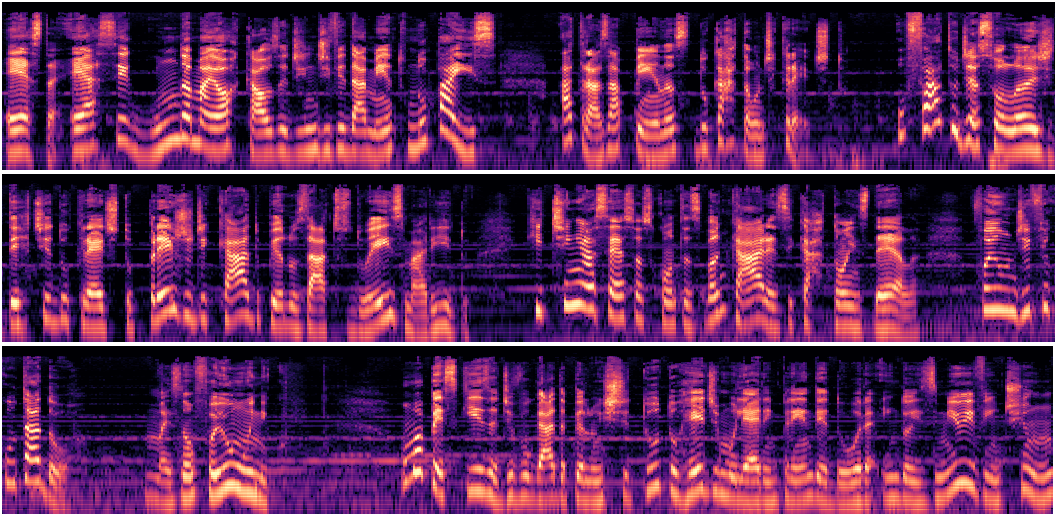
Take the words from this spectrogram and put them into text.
Esta é a segunda maior causa de endividamento no país, atrás apenas do cartão de crédito. O fato de a Solange ter tido o crédito prejudicado pelos atos do ex-marido, que tinha acesso às contas bancárias e cartões dela, foi um dificultador, mas não foi o único. Uma pesquisa divulgada pelo Instituto Rede Mulher Empreendedora em 2021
